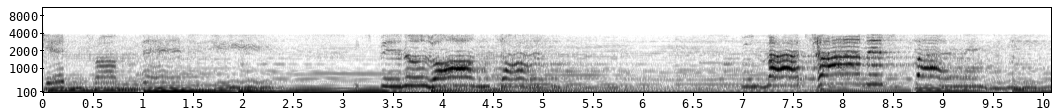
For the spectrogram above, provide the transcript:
getting from there to here. It's been a long time, but my time is finally here.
